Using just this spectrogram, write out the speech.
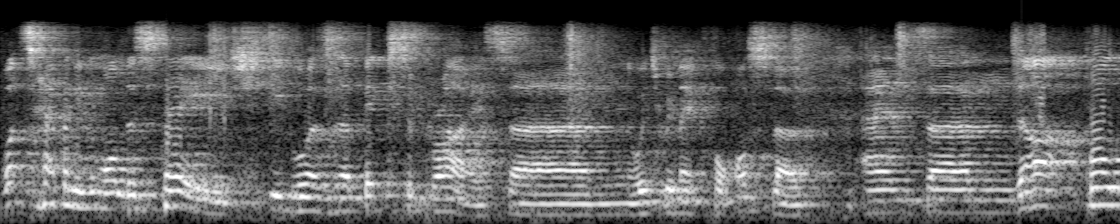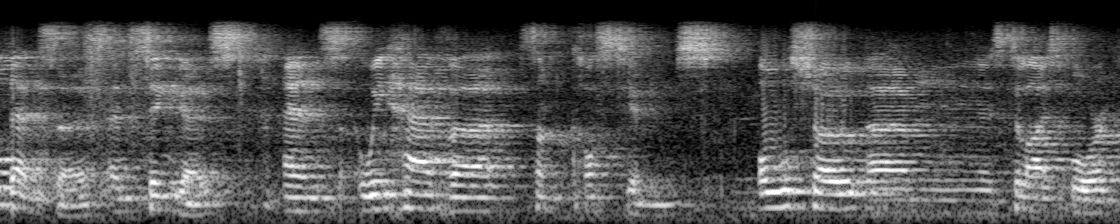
What's happening on the stage? It was a big surprise, um, which we made for Oslo. And um, there are folk dancers and singers, and we have uh, some costumes, also um, stylized for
